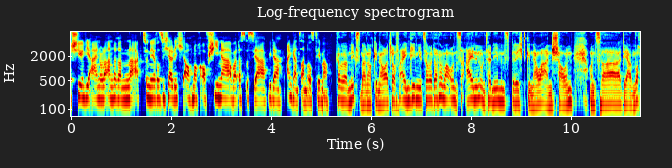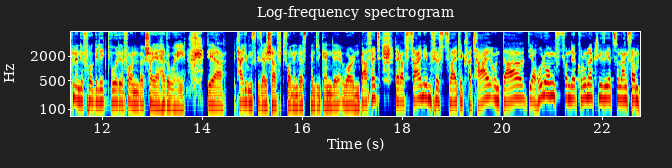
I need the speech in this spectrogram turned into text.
schielen die ein oder anderen Aktionäre sicherlich auch noch auf China, aber das ist ja wieder ein ganz anderes Thema. Können wir beim nächsten Mal noch genauer drauf eingehen. Jetzt wollen wir doch nochmal uns einen Unternehmensbericht genauer anschauen. Und zwar der am Wochenende vorgelegt wurde von Berkshire Hathaway, der Beteiligungsgesellschaft von Investmentlegende Warren Buffett. Da gab es Zahlen eben fürs zweite Quartal und da die Erholung von der Corona-Krise jetzt so langsam,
